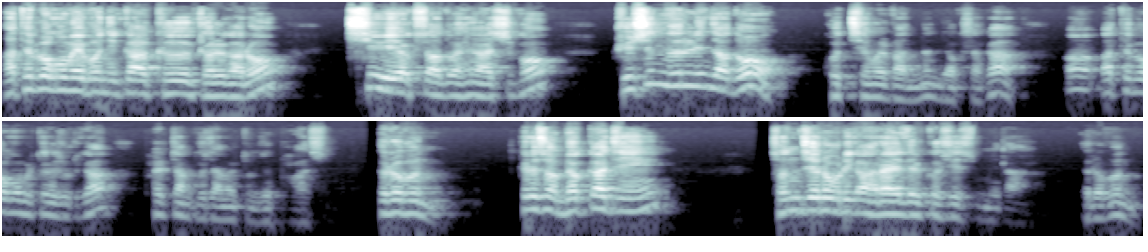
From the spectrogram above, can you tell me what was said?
마태복음에 보니까 그 결과로 치유의 역사도 행하시고 귀신 들린 자도 고침을 받는 역사가 어, 마태복음을 통해서 우리가 8장 9장을 통해서 보았습니다. 여러분 그래서 몇 가지 전제로 우리가 알아야 될 것이 있습니다. 여러분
